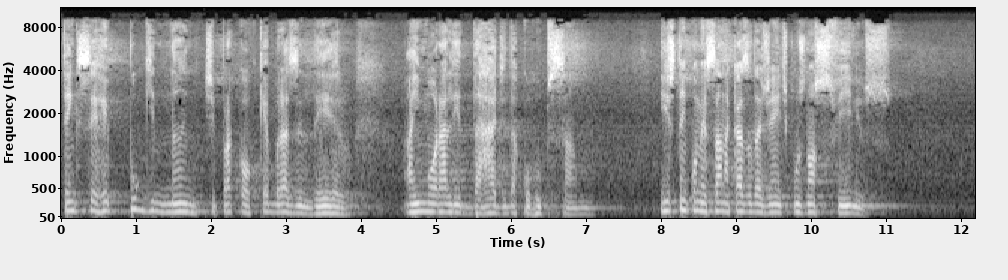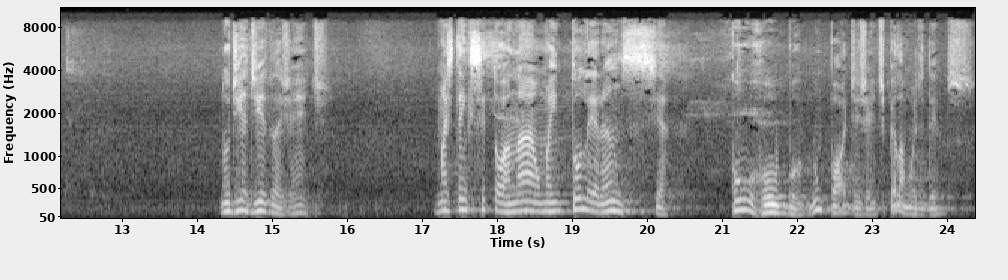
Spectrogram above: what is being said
Tem que ser repugnante para qualquer brasileiro a imoralidade da corrupção Isso tem que começar na casa da gente, com os nossos filhos, no dia a dia da gente. Mas tem que se tornar uma intolerância com o roubo. Não pode, gente, pelo amor de Deus.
